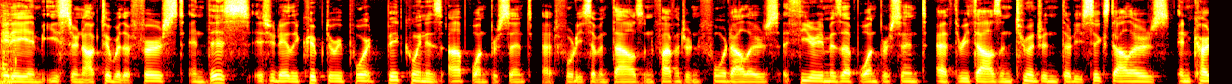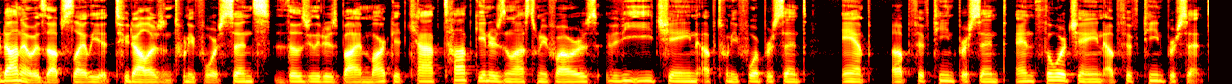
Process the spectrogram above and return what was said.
8 a.m. Eastern, October the 1st, and this is your daily crypto report. Bitcoin is up 1% at $47,504. Ethereum is up 1% at $3,236. And Cardano is up slightly at $2.24. Those are leaders by market cap. Top gainers in the last 24 hours VeChain up 24%, AMP up 15%, and Thorchain up 15%.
